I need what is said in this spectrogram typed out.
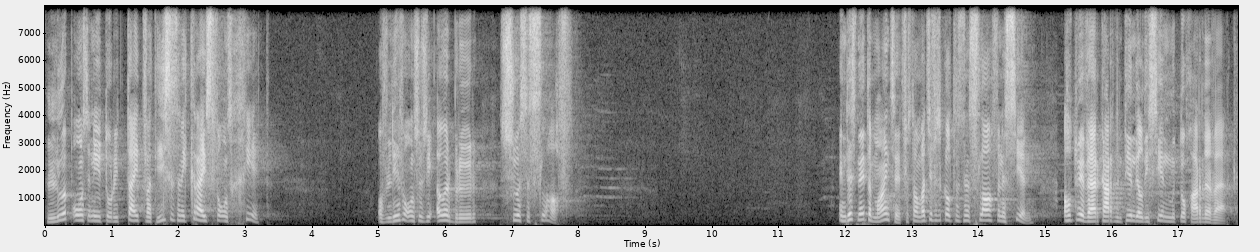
Loop ons in die autoriteit wat Jesus aan die kruis vir ons gegee het. Of lewe ons soos die ouer broer soos 'n slaaf? En dis net 'n mindset. Verstaan wat is die verskil tussen 'n slaaf en 'n seun? Albei werk hard, inteendeel die seun moet nog harder werk.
